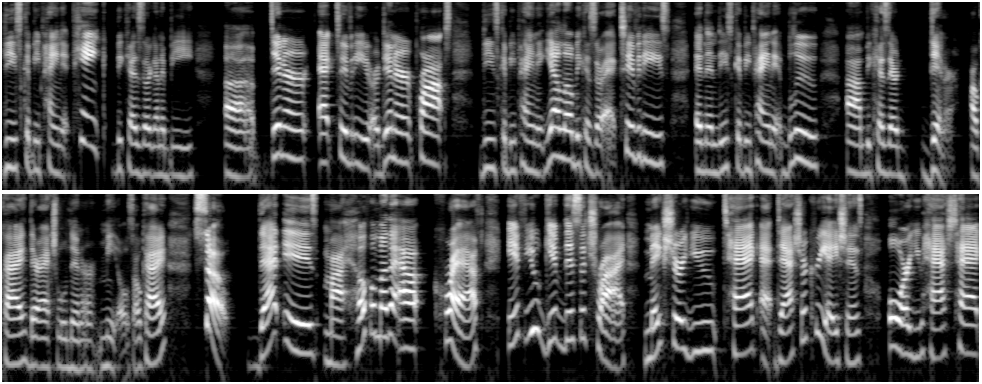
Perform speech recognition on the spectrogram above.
these could be painted pink because they're going to be uh, dinner activity or dinner prompts. These could be painted yellow because they're activities, and then these could be painted blue um, because they're dinner. Okay, they're actual dinner meals. Okay, so that is my Help a Mutha Out craft. If you give this a try, make sure you tag at Dasher Creations or you hashtag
